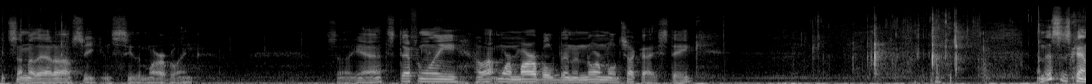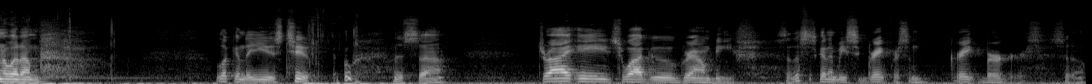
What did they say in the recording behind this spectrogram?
get some of that off so you can see the marbling. So yeah, it's definitely a lot more marbled than a normal chuck eye steak. And this is kind of what I'm looking to use too. Ooh, this uh, dry aged Wagyu ground beef. So this is going to be great for some great burgers. So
